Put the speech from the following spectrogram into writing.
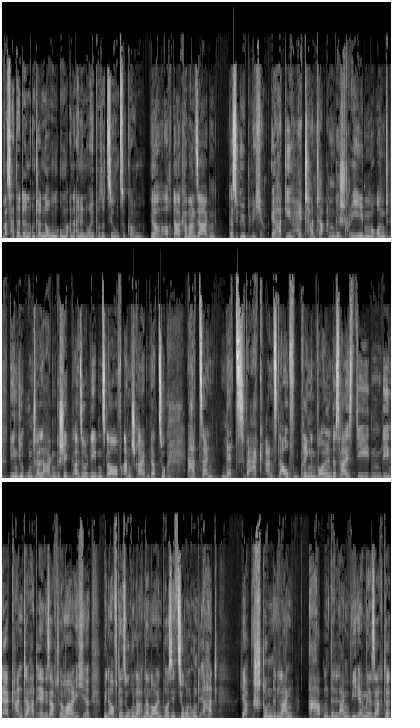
Was hat er denn unternommen, um an eine neue Position zu kommen? Ja, auch da kann man sagen, das Übliche. Er hat die Headhunter angeschrieben und denen die Unterlagen geschickt, also Lebenslauf, Anschreiben dazu. Er hat sein Netzwerk ans Laufen bringen wollen. Das heißt, jedem, den er kannte, hat er gesagt, hör mal, ich äh, bin auf der Suche nach einer neuen Position und er hat ja stundenlang, abendelang, wie er mir sagte,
